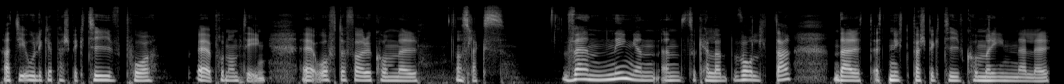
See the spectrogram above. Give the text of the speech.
Att ge olika perspektiv på, eh, på någonting. Eh, och ofta förekommer någon slags vändning, en, en så kallad volta, där ett, ett, nytt perspektiv kommer in eller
